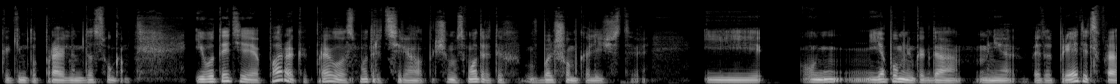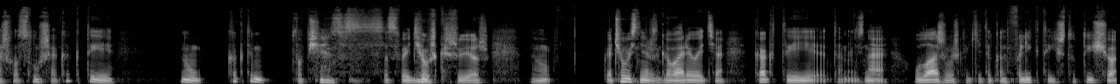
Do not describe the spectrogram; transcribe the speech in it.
каким-то правильным досугом. И вот эти пары, как правило, смотрят сериалы, причем смотрят их в большом количестве. И я помню, когда мне этот приятель спрашивал, слушай, а как ты, ну, как ты вообще со своей девушкой живешь? Ну, о чем вы с ней разговариваете? Как ты, там, не знаю, улаживаешь какие-то конфликты и что-то еще?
